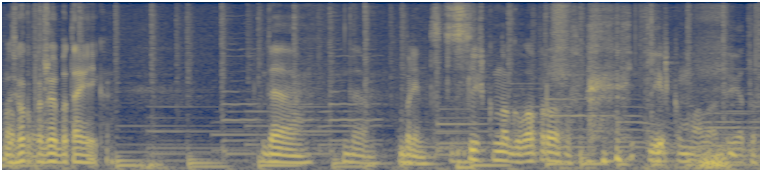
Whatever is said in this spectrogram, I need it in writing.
Ну, сколько проживет батарейка? Да, да. Блин, слишком много вопросов, слишком мало ответов.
